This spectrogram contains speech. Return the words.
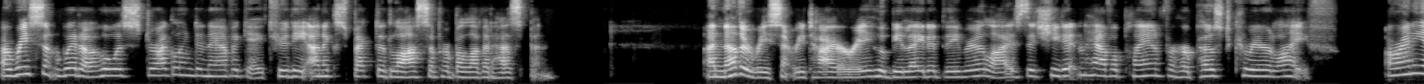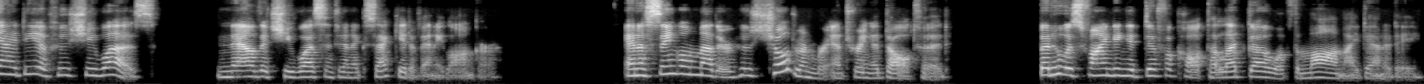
a recent widow who was struggling to navigate through the unexpected loss of her beloved husband. Another recent retiree who belatedly realized that she didn't have a plan for her post career life or any idea of who she was now that she wasn't an executive any longer. And a single mother whose children were entering adulthood, but who was finding it difficult to let go of the mom identity.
